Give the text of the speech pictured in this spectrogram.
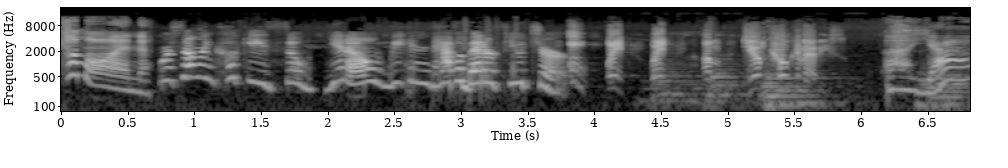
Come on. We're selling cookies, so, you know, we can have a better future. Oh, wait, wait. Um, do you have coconutties? Uh, yeah.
